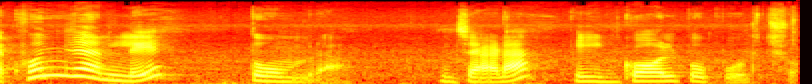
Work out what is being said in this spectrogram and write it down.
এখন জানলে তোমরা, যারা এই গল্প পড়ছো।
